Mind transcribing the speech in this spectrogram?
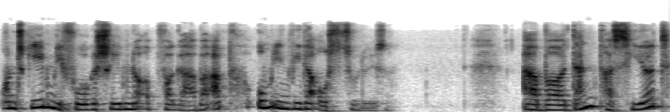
und geben die vorgeschriebene Opfergabe ab, um ihn wieder auszulösen. Aber dann passiert,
